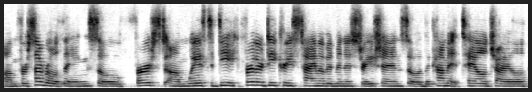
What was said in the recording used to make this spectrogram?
um, for several things. So first, um, ways to de- further decrease time of administration. So the Comet Tail trial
